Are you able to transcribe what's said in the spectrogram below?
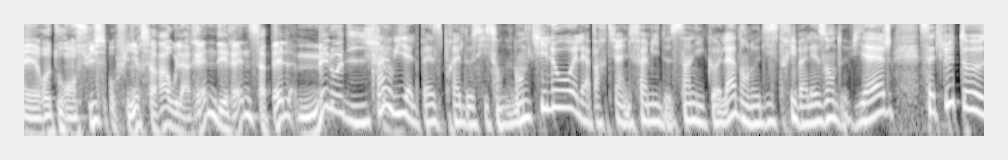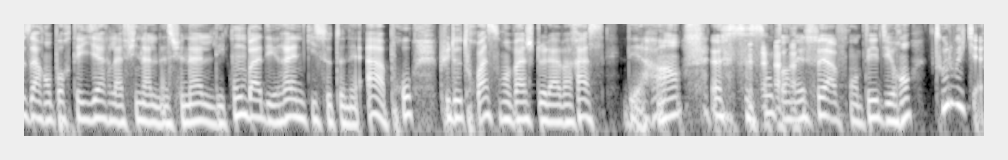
Et retour en Suisse pour finir, Sarah, où la reine des reines s'appelle Mélodie. Ah oui, elle pèse près de 690 kilos elle appartient à une famille de Saint-Nicolas dans le district valaisan de Viège. Cette lutteuse a remporté hier la finale nationale des combats des reines qui se tenaient à Apro. Plus de 300 vaches de la race des reins euh, se sont en effet affrontées durant tout le week-end.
